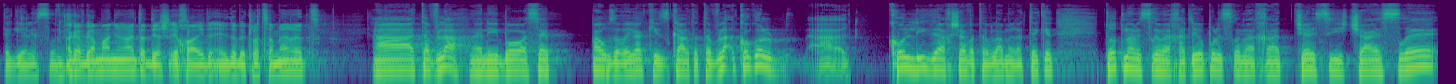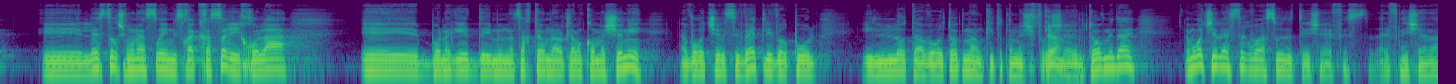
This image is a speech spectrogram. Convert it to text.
תגיע ל-22. אגב, גם מאן יונייטד יכולה להידבק לצמרת. הטבלה, אני בוא אעשה פאוזה רגע, כי הזכרת, הטבלה, קודם כל, כל ליגה עכשיו הטבלה מרתקת, טוטנאם 21, ליברפול 21, צ'לסי 19, אה, לסטר 18 עם משחק חסר, היא יכולה, אה, בוא נגיד, אם היא מנצחת היום לעלות למקום השני, לעבור את צ'לסי ואת ליברפול, היא לא תעבור את טוטנאם, כי טוטנאם יש הפרש כן. שערים טוב מדי, למרות שלסטר כבר עשו את זה 9-0, אתה יודע, לפני שנה.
